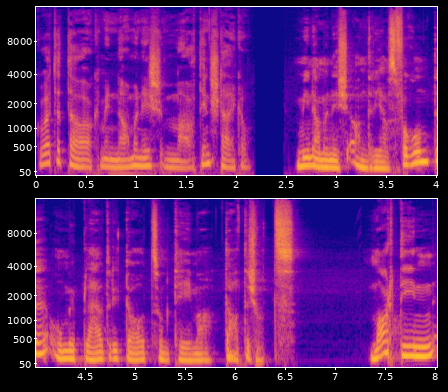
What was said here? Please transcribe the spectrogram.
Guten Tag, mein Name ist Martin Steiger. Mein Name ist Andreas Vogunten und wir plaudern hier zum Thema Datenschutz. Martin,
